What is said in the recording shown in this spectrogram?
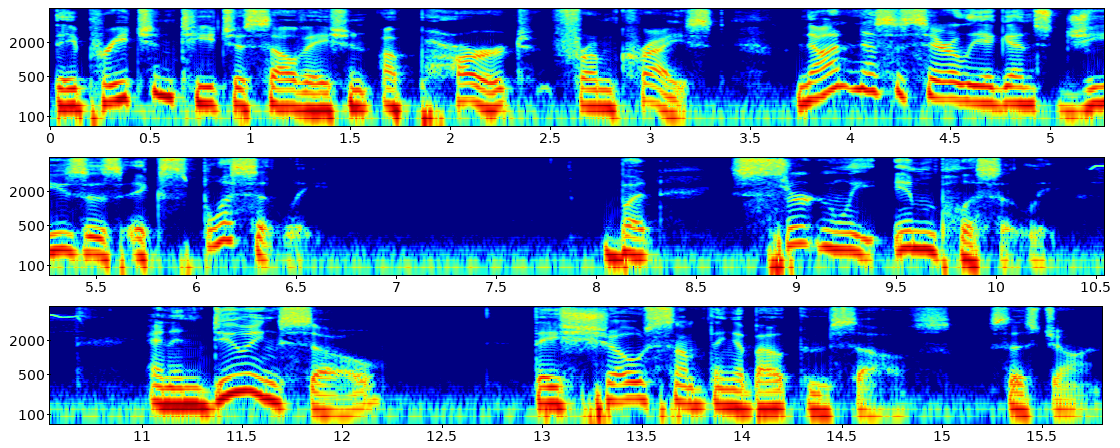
They preach and teach a salvation apart from Christ, not necessarily against Jesus explicitly, but certainly implicitly. And in doing so, they show something about themselves, says John.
